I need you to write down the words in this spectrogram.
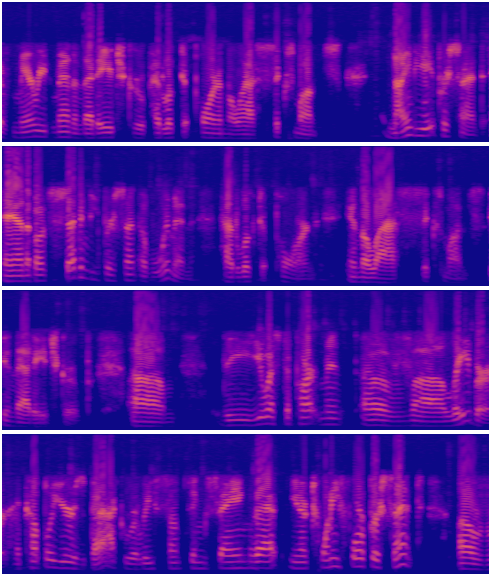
of married men in that age group had looked at porn in the last six months. 98%. And about 70% of women had looked at porn in the last six months in that age group. Um, the U.S. Department of uh, Labor, a couple years back, released something saying that, you know, 24% of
